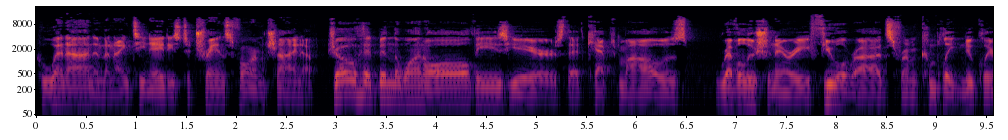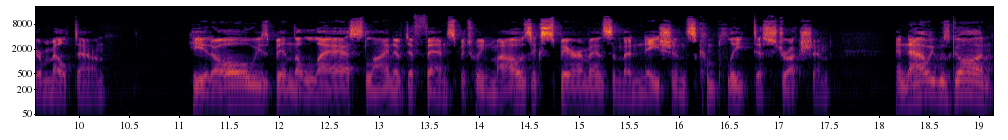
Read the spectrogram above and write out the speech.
who went on in the 1980s to transform China. Zhou had been the one all these years that kept Mao's revolutionary fuel rods from complete nuclear meltdown. He had always been the last line of defense between Mao's experiments and the nation's complete destruction. And now he was gone.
